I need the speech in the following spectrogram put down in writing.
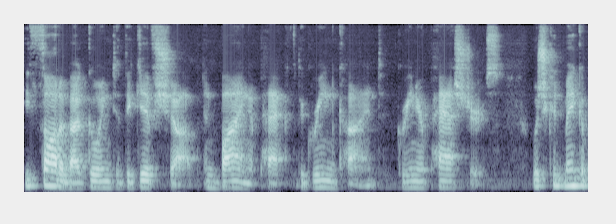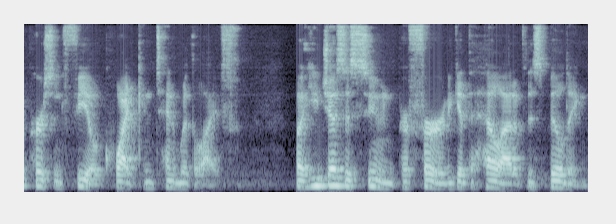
He thought about going to the gift shop and buying a pack of the green kind, greener pastures, which could make a person feel quite content with life. But he just as soon prefer to get the hell out of this building.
